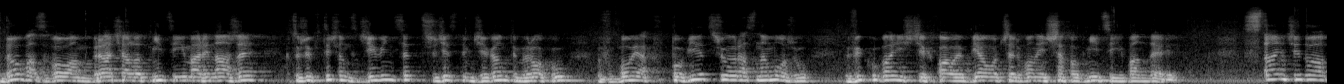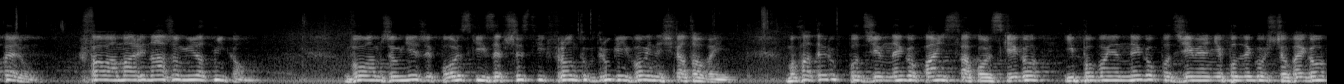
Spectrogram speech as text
Do Was wołam bracia lotnicy i marynarze, którzy w 1939 roku w bojach w powietrzu oraz na morzu wykuwaliście chwałę biało-czerwonej szachownicy i bandery. Stańcie do apelu. Chwała marynarzom i lotnikom. Wołam żołnierzy polskich ze wszystkich frontów II wojny światowej, bohaterów podziemnego państwa polskiego i powojennego podziemia niepodległościowego,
